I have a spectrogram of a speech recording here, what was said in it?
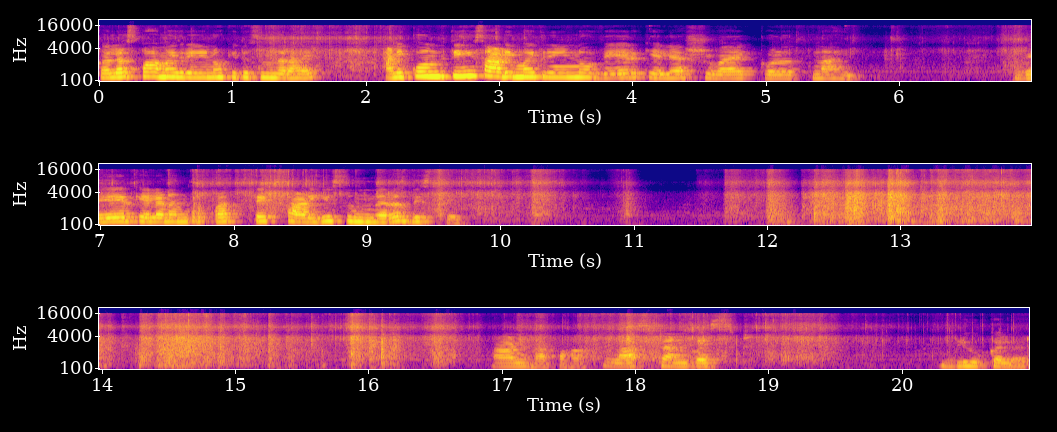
कलर्स पहा मैत्रिणींनो किती सुंदर आहेत. आणि कोणतीही साडी मैत्रिणींनो वेअर केल्याशिवाय कळत नाही. वेअर केल्यानंतर प्रत्येक साडी ही सुंदरच दिसते. आणि हा पहा last and best blue colour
